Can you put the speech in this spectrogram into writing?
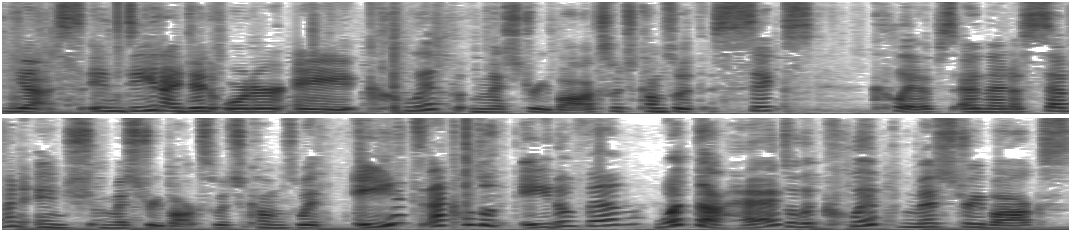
Yes, indeed I did order a clip mystery box, which comes with six clips and then a seven inch mystery box which comes with eight that comes with eight of them what the heck so the clip mystery box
